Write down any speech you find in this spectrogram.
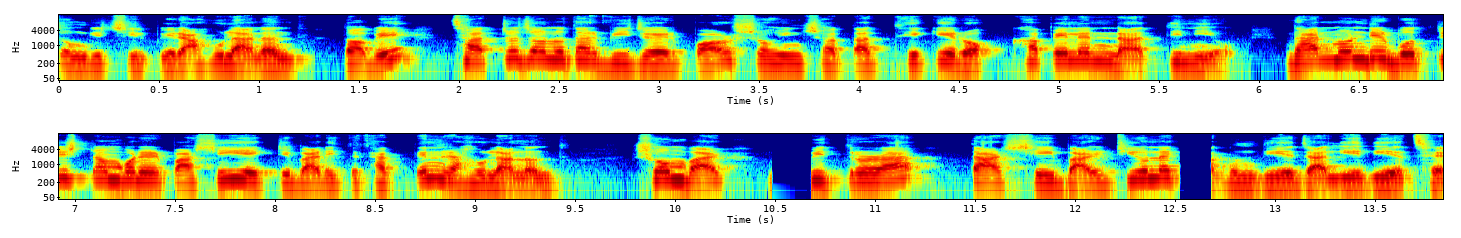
সংগীত শিল্পী রাহুল আনন্দ। তবে ছাত্র জনতার বিজয়ের পর সহিংসতা থেকে রক্ষা পেলেন না তিনিও। ধানমন্ডির বত্রিশ নম্বরের পাশেই একটি বাড়িতে থাকতেন রাহুল আনন্দ। সোমবার বিত্ররা তার সেই বাড়িটিও নাকি আগুন দিয়ে জ্বালিয়ে দিয়েছে।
